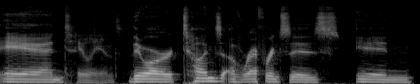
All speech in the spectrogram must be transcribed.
and Aliens. there are tons of references in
